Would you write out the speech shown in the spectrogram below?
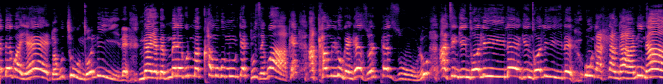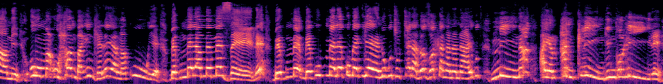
ebekwa yedwa kuthi ungcolile. Naye bekumele ukuthi maqhamuka umuntu eduze kwakhe akhamluke ngezwe eliphezulu athi ngingcolile ngingcolile ungahlangani nami. Uma uhamba indlela eyangakuye bekumele amemezele bekumele kube kuyena ukuthi utshela lozohlangana naye ukuthi mina i am unclean ngingcolile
